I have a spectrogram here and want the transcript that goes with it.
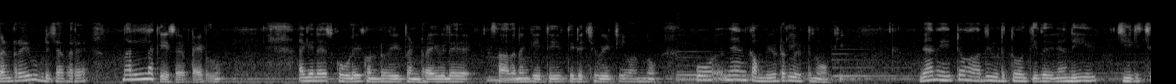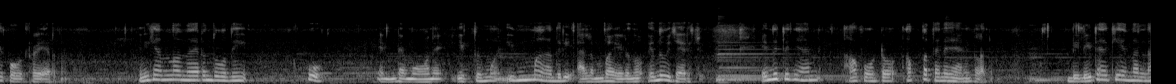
പെൺഡ്രൈവ് പിടിച്ചാൽ വരെ നല്ല കേസ് കേട്ടായിരുന്നു അങ്ങനെ സ്കൂളിൽ കൊണ്ടുപോയി പെൺഡ്രൈവിൽ സാധനം കയറ്റി തിരിച്ച് വീട്ടിൽ വന്നു. ഞാൻ കമ്പ്യൂട്ടറിൽ ഇട്ട് നോക്കി. ഞാൻ ഏറ്റവും ആദ്യം എടുത്തു നോക്കിയത് ഞാൻ ഈ ചിരിച്ച ഫോട്ടോയായിരുന്നു എനിക്ക് അന്ന് അന്നേരം തോന്നി ഓ എന്റെ മോനെ ഇത് ഇമ്മാതിരി അലമ്പായിരുന്നു എന്ന് വിചാരിച്ചു. എന്നിട്ട് ഞാൻ ആ ഫോട്ടോ അപ്പം തന്നെ ഞാൻ കളഞ്ഞു. ഡിലീറ്റ് ആക്കി എന്നല്ല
